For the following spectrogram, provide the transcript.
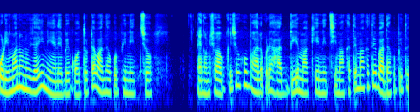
পরিমাণ অনুযায়ী নিয়ে নেবে। কতটা বাঁধাকপি নিচ্ছ? এখন সব কিছু খুব ভালো করে হাত দিয়ে মাখিয়ে নিচ্ছি। মাখাতে মাখাতে বাঁধাকপি তো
